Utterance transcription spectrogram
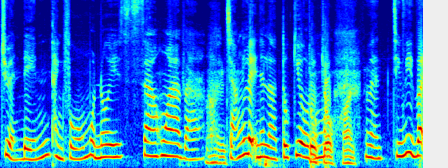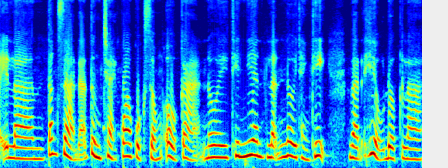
chuyển đến thành phố một nơi xa hoa và Hay. tráng lệ như là Tokyo, đúng Tokyo, không? hay. Và chính vì vậy là tác giả đã từng trải qua cuộc sống ở cả nơi thiên nhiên lẫn nơi thành thị và đã hiểu được là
